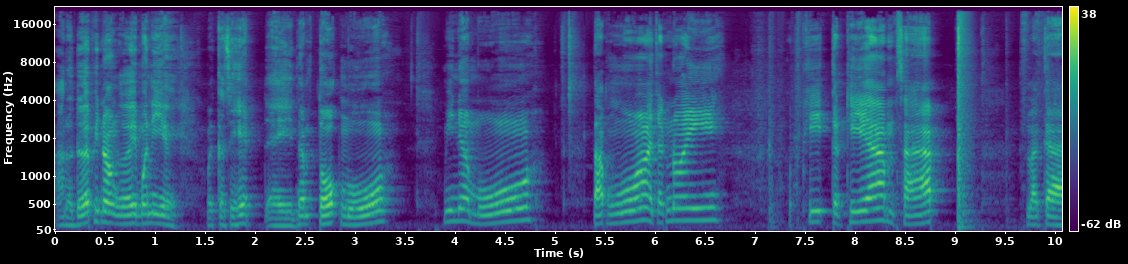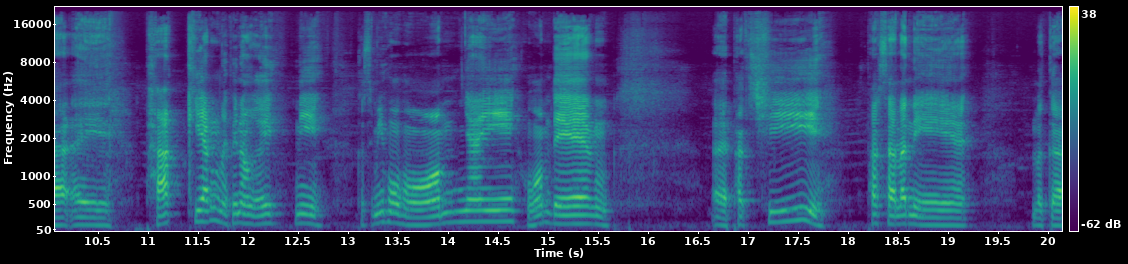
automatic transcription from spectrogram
เอาเด้อพี่น้องเอ้ยมื้อนี้มันก็สิเฮ็ดไอ้น้ำตกหมู มีเนื้อหมู ตับงัวจักหน่อยพริกกระเทียมสับแล้วก็ไอ้ผักเคียงนะพี่น้องเอ้ยนี่ก็สิมีหัวหอมใหญ่หอมแดงเอ่อผักชีผักสะระแหน่แล้วก็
